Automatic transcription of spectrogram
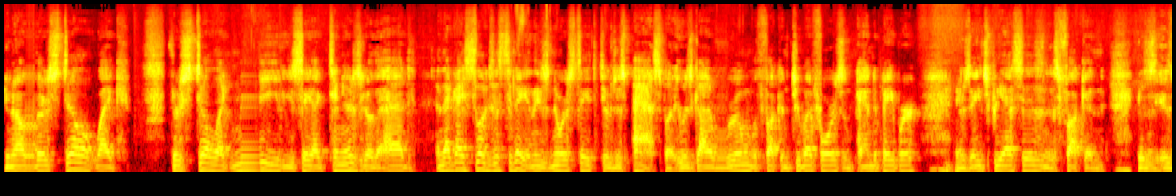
You know there's still like there's still like me you say like 10 years ago that had and that guy still exists today in these newer states who just passed but he was got a room with fucking two by fours and panda paper and his HPSs and his fucking his his,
